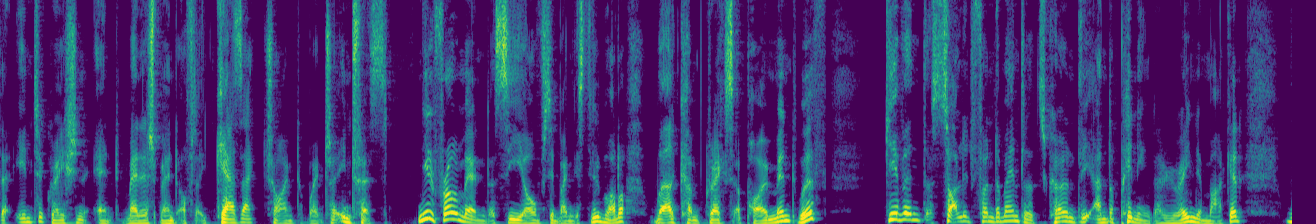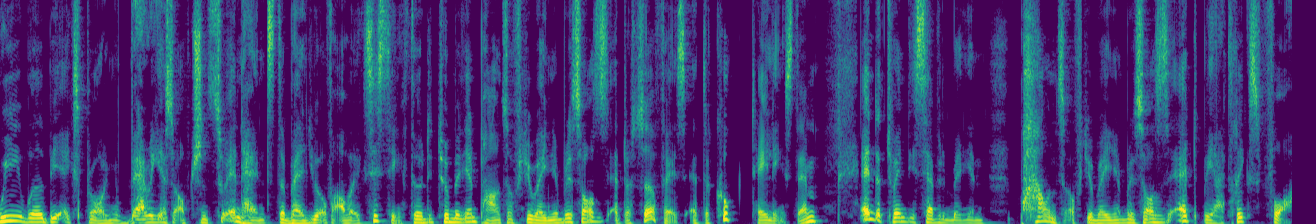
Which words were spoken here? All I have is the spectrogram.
the integration and management of the Kazakh joint venture interests. Neil Froneman, the CEO of Sibanye-Stillwater, welcomed Greg's appointment with Given the solid fundamentals currently underpinning the uranium market, we will be exploring various options to enhance the value of our existing 32 million pounds of uranium resources at the surface at the Cooke tailings dam and the 27 million pounds of uranium resources at Beatrix 4.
